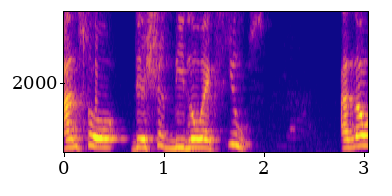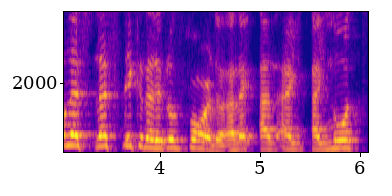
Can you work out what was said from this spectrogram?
And so there should be no excuse. And now let's let's take it a little further. And I and I, I note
